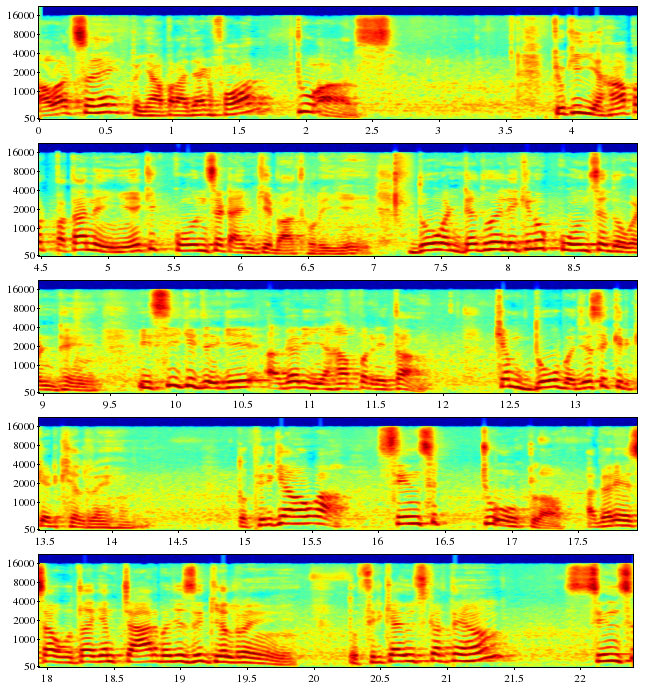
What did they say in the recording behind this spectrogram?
hours है तो यहाँ पर आ जाएगा फॉर टू आवर्स क्योंकि यहाँ पर पता नहीं है कि कौन से टाइम की बात हो रही है। दो घंटे तो है, लेकिन वो कौन से दो घंटे हैं? इसी की जगह अगर यहाँ पर रहता कि हम दो बजे से क्रिकेट खेल रहे हैं तो फिर क्या होगा? सिंस टू ओ क्लॉक अगर ऐसा होता है कि हम चार बजे से खेल रहे हैं तो फिर क्या यूज़ करते हैं हम? सिंस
